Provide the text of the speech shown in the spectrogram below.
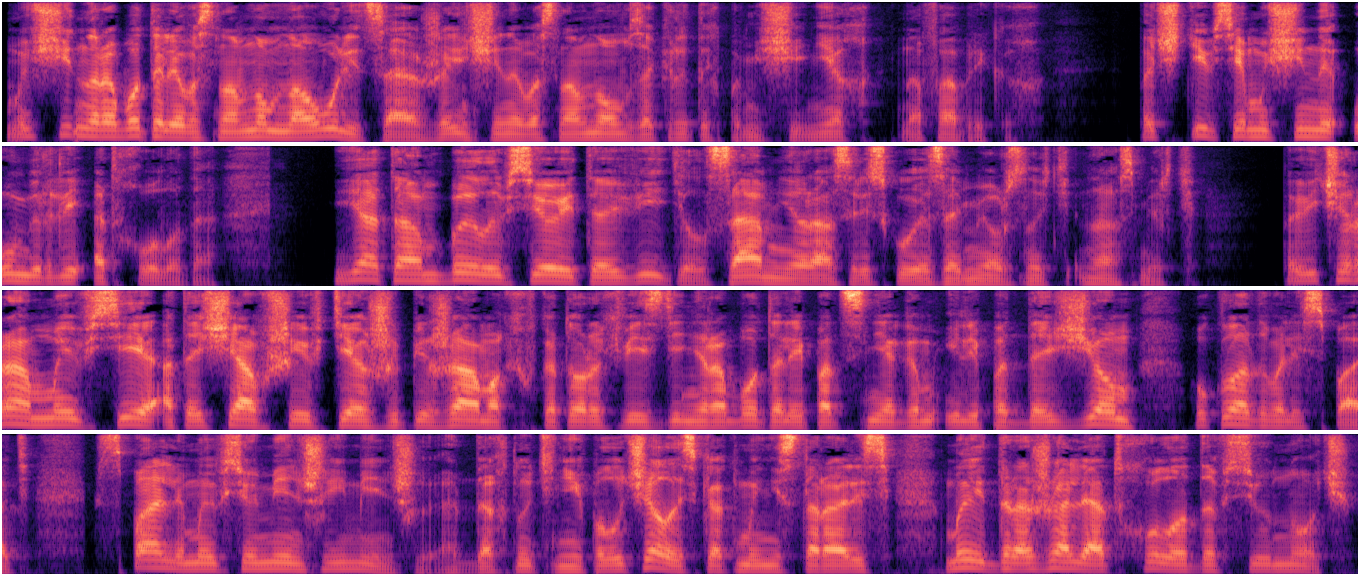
Мужчины работали в основном на улице, а женщины в основном в закрытых помещениях, на фабриках. Почти все мужчины умерли от холода. Я там был и все это видел, сам не раз рискуя замерзнуть насмерть. По вечерам мы все, отощавшие в тех же пижамах, в которых весь день работали под снегом или под дождем, укладывались спать. Спали мы все меньше и меньше. Отдохнуть не получалось, как мы ни старались. Мы дрожали от холода всю ночь.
